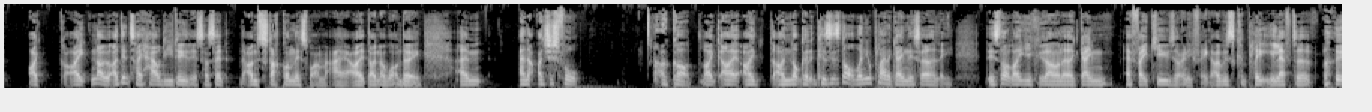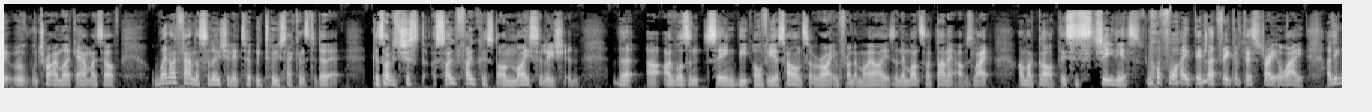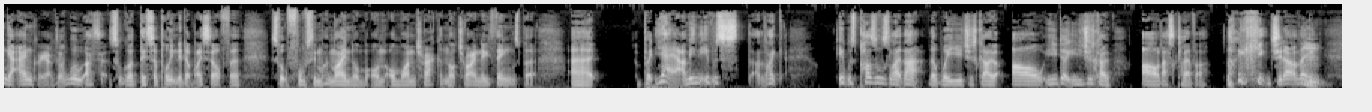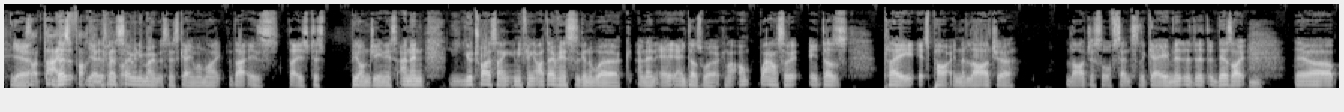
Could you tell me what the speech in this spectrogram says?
I no, I didn't say how do you do this. I said I'm stuck on this one. I I don't know what I'm doing, um, and I just thought, oh god, like I I I'm not gonna because it's not when you're playing a game this early. It's not like you could go on a game FAQs or anything. I was completely left to try and work it out myself. When I found the solution, it took me two seconds to do it because I was just so focused on my solution that uh, I wasn't seeing the obvious answer right in front of my eyes. And then once I'd done it, I was like, "Oh my god, this is genius! Why didn't I think of this straight away?" I didn't get angry. I got, well, I sort of got disappointed at myself for sort of forcing my mind on on, on one track and not trying new things. But uh, but yeah, I mean, it was like it was puzzles like that that where you just go, "Oh, you don't," you just go, "Oh, that's clever." Like, do you know what I mean? Hmm. Yeah, It's like, that is There's- fucking Yeah, there's clever. been so many moments in this game. I'm like, that is that is just beyond genius. And then you try saying anything, I don't think this is going to work, and then it, it does work. And like, oh wow, so it, it does play its part in the larger, larger sort of sense of the game. There's like hmm. there are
